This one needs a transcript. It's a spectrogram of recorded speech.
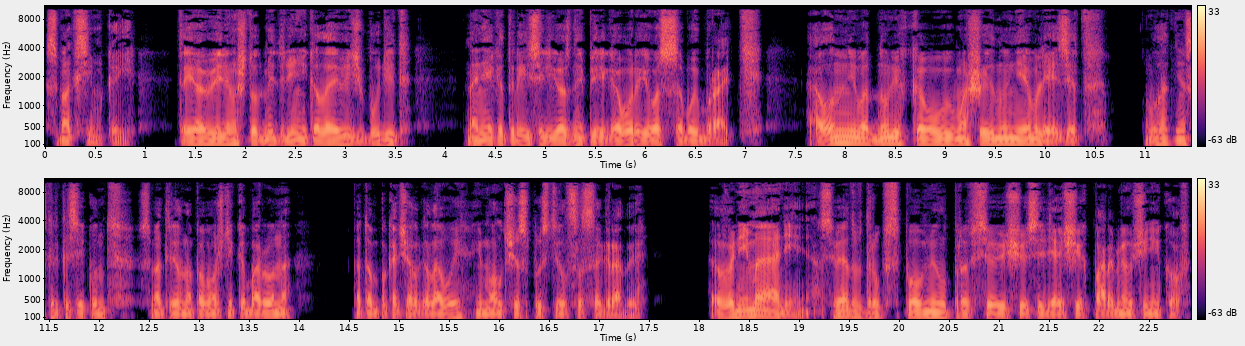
с Максимкой, то я уверен, что Дмитрий Николаевич будет на некоторые серьезные переговоры его с собой брать, а он ни в одну легковую машину не влезет. Влад несколько секунд смотрел на помощника барона, потом покачал головой и молча спустился с ограды. «Внимание!» — Свят вдруг вспомнил про все еще сидящих парами учеников.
